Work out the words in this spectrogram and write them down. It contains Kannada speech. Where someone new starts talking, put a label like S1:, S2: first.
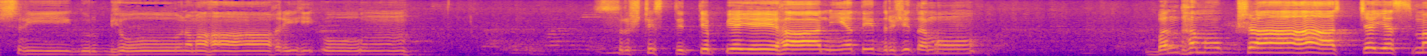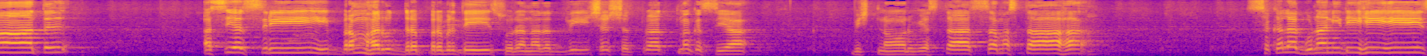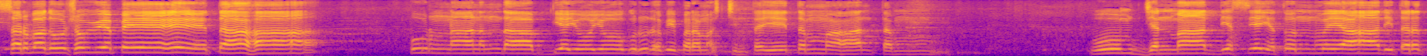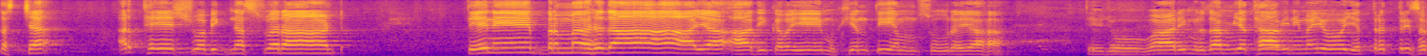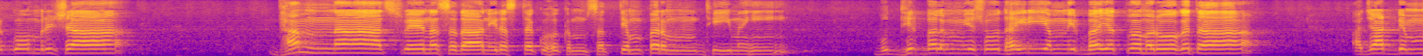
S1: श्रीगुरुभ्यो नमः। हरिः ॐ सृष्टिस्थित्यप्ययेहा नियतिदृशितमो। बन्धमोक्षाश्च यस्मात्। अस्य श्रीब्रह्मरुद्रप्रभृतिसुरनरद्वीषशत्रुत्मकस्य विष्णोर्व्यस्ताः समस्ताः। ಸಕಲ ಗುಣನಿಧಿ ಸರ್ವದೋಷವ್ಯಪೇತ. ಪೂರ್ಣಾನಂದಾಬ್ಯಯೋ ಯೋ ಗುರುರಪಿ ಪರಮಶ್ಚಿಂತೆಯೇ ಮಹಾಂತಂ. ಓಂ ಜನ್ಮಾದ್ಯಸ್ಯ ಯತೋನ್ವಯಾದಿತರತಶ್ಚ ಅರ್ಥೇಷ್ವಿಘ್ನಸ್ವರಾಟ್ ತೇನೇ ಬ್ರಹ್ಮಹೃದಾಯ ಆದಿಕವಯೇ ಮುಖ್ಯಂತಿ ಯಂ ಸೂರಯ. ತೇಜೋ ವಾರಿ ಮೃದಂ ಯಥಾ ವಿನಿಮಯೋ ಯತ್ರ ತ್ರಿಸರ್ಗೋ ಮೃಷಾ. ಧಾಮ್ನ ಸ್ವೇನ ಸದಾ ನಿರಸ್ತಕುಹಕಂ ಸತ್ಯಂ ಪರಂ ಧೀಮಹಿ. ಬುದ್ಧಿರ್ಬಲಂ ಯಶೋ ಯಶೋಧೈರ್ಯಂ ನಿರ್ಭಯತ್ವಮರೋಗತ. ಅಜಾಡ್ಯಂ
